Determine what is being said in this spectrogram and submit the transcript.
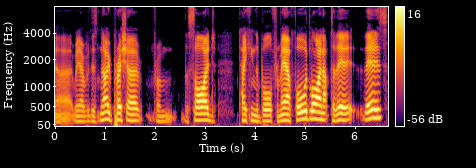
Uh, we have, there's no pressure from the side taking the ball from our forward line up to there. Theirs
